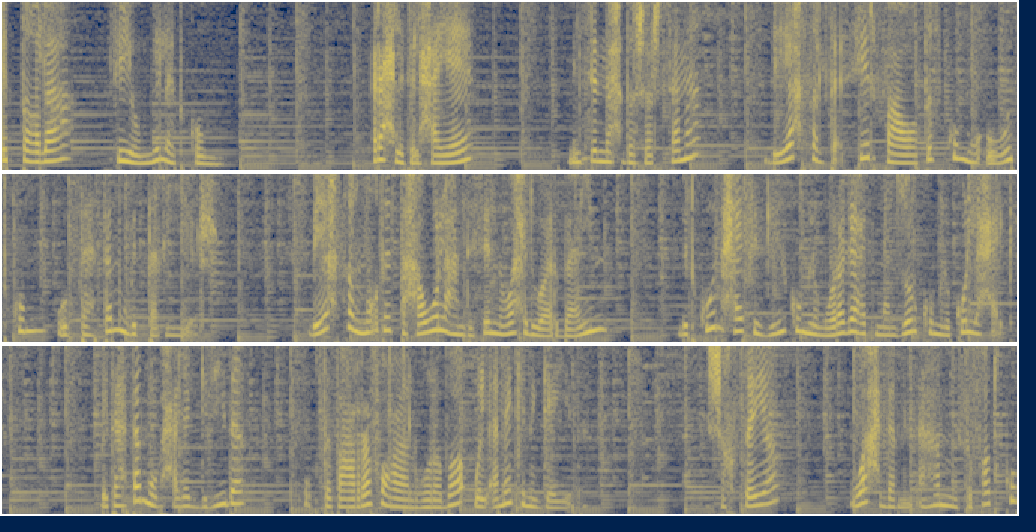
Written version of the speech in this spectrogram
الطالع في يوم ميلادكم. رحلة الحياة من سن 11 سنة بيحصل تأثير في عواطفكم وقوتكم وبتهتموا بالتغيير. بيحصل نقطة تحول عند سن 41 بتكون حافز ليكم لمراجعة منظوركم لكل حاجة. بتهتموا بحاجات جديدة وبتتعرفوا على الغرباء والأماكن الجيدة. الشخصية واحدة من أهم صفاتكم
